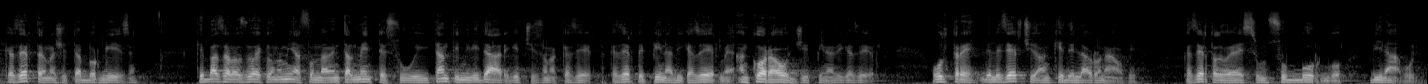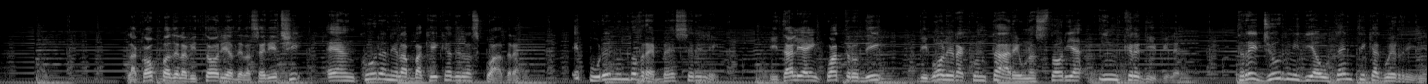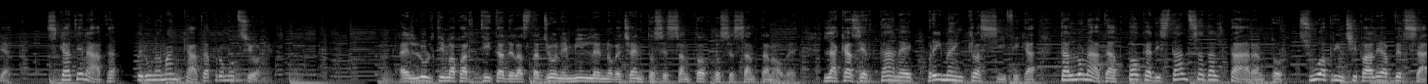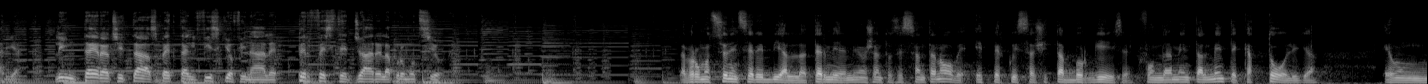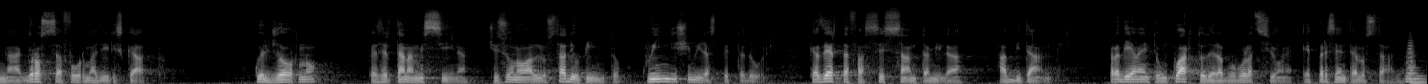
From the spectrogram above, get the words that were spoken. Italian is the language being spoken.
Caserta è una città borghese che basa la sua economia fondamentalmente sui tanti militari che ci sono a Caserta. Caserta è piena di caserme, ancora oggi è piena di caserme, oltre dell'esercito anche dell'aeronautica. Caserta doveva essere un sobborgo di Napoli. La Coppa della Vittoria della Serie C è ancora nella bacheca della squadra, eppure non dovrebbe essere lì. Italia in 4D vi vuole raccontare una storia incredibile. Tre giorni di autentica guerriglia, scatenata per una mancata promozione. È l'ultima partita della stagione 1968-69. La Casertana è prima in classifica, tallonata a poca distanza dal Taranto, sua principale avversaria. L'intera città aspetta il fischio finale per festeggiare la promozione. La promozione in Serie B al termine del 1969 è per questa città borghese, fondamentalmente cattolica, è una grossa forma di riscatto. Quel giorno Casertana-Messina, ci sono allo Stadio Pinto 15.000 spettatori. Caserta fa 60.000 abitanti, praticamente un quarto della popolazione è presente allo stadio.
